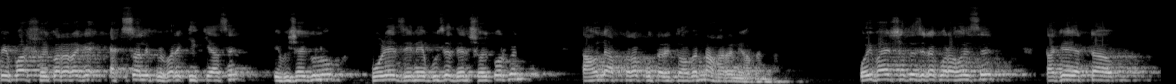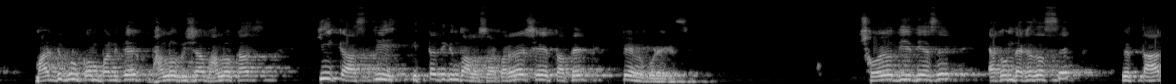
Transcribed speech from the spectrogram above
পেপার সই করার আগে অ্যাকচুয়ালি পেপারে কি কি আছে, এই বিষয়গুলো পড়ে, জেনে, বুঝে দেন সই করবেন। তাহলে আপনারা প্রতারিত হবেন না, হয়রানি হবেন না। ওই ভাইয়ের সাথে যেটা করা হয়েছে, তাকে একটা মাল্টিপুল কোম্পানিতে ভালো ভিসা ভালো কাজ, কি কাজ, কি ইত্যাদি কিন্তু আলোচনা করে না সে তাতে প্রেমে পড়ে গেছে। ছয়ও দিয়ে দিয়েছে। এখন দেখা যাচ্ছে যে তার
